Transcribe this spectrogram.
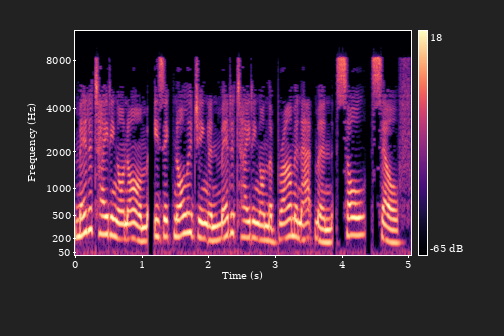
Meditating on Om, is acknowledging and meditating on the Brahman Atman soul, self.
